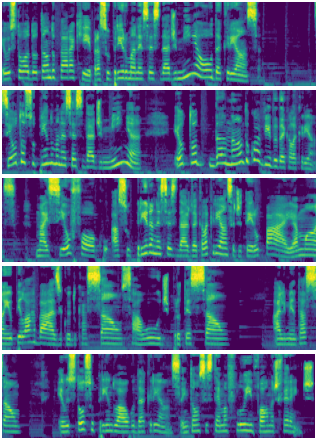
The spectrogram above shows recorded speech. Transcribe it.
eu estou adotando para quê? Para suprir uma necessidade minha ou da criança? Se eu estou suprindo uma necessidade minha, eu estou danando com a vida daquela criança. Mas se eu foco a suprir a necessidade daquela criança de ter o pai, a mãe, o pilar básico, educação, saúde, proteção, alimentação, eu estou suprindo algo da criança. Então o sistema flui em forma diferente.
